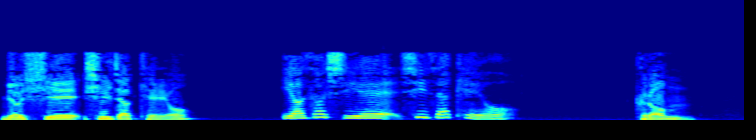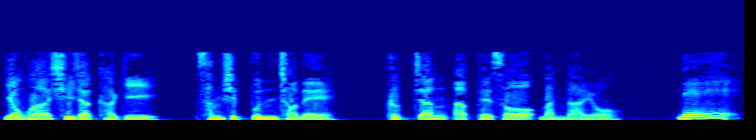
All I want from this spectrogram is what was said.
몇 시에 시작해요? 6시에 시작해요. 그럼 영화 시작하기 30분 전에 극장 앞에서 만나요. 네,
